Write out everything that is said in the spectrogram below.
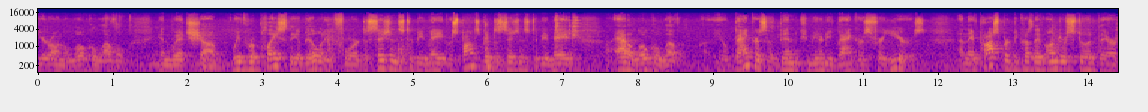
here on the local level in which uh, we've replaced the ability for decisions to be made, responsible decisions to be made at a local level. You know, bankers have been community bankers for years, and they've prospered because they've understood their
